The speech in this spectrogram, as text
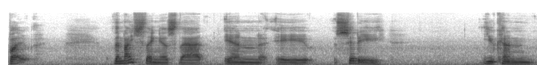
but the nice thing is that in a city, you can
